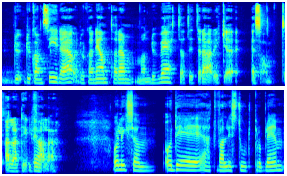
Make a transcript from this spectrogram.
du, du kan si det, og du kan gjenta det, men du vet at dette der ikke er sant, eller tilfelle. Og liksom Og det er et veldig stort problem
